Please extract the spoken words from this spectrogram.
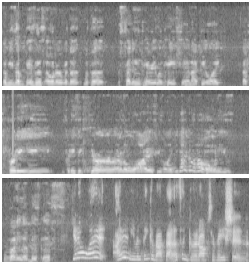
So he's a business owner with a with a sedentary location. I feel like that's pretty pretty secure. I don't know why she's like, you gotta go home when he's running a business. You know what? I didn't even think about that. That's a good observation.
